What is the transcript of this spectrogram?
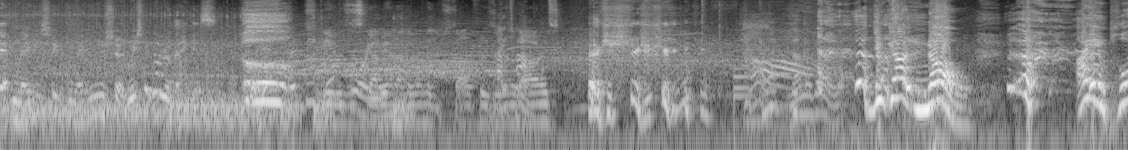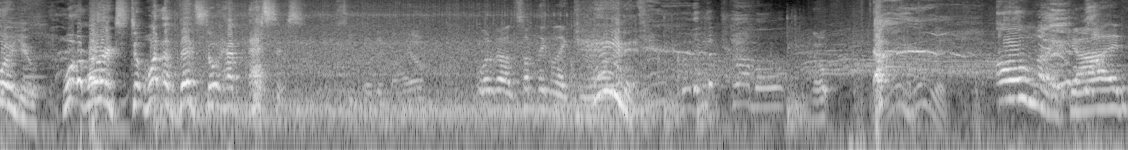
Yeah, maybe we should. Maybe we should. We should go to Vegas. Steve, is this gonna be another one that you stole for zero dollars? None of those. you got no. I implore you. What words? Do, what events don't have S's? Cinco de Mayo? What about something like Ain't it? Could be trouble. Nope. Oh my god.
